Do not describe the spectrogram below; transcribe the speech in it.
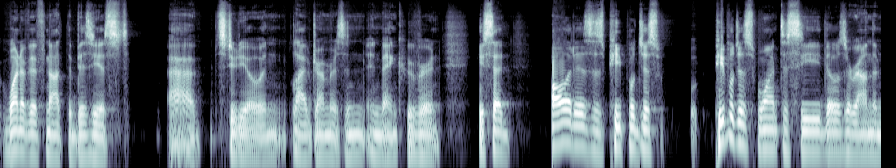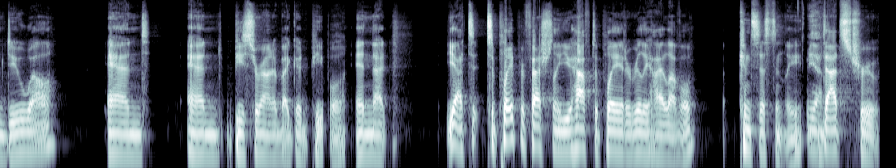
one of, if not the busiest uh, studio and live drummers in, in Vancouver. And he said, all it is is people just people just want to see those around them do well and and be surrounded by good people. And that yeah, to, to play professionally, you have to play at a really high level consistently. Yeah. That's true.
